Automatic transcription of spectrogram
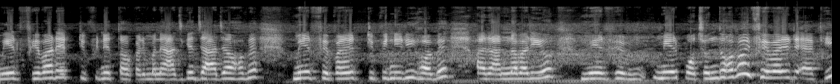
মেয়ের ফেভারেট টিফিনের তরকারি মানে আজকে যা যা হবে, মেয়ের ফেভারেট টিফিনেরই হবে, আর রান্নাবাড়িও মেয়ের মেয়ের পছন্দ হবে, ওই ফেভারিট একই।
